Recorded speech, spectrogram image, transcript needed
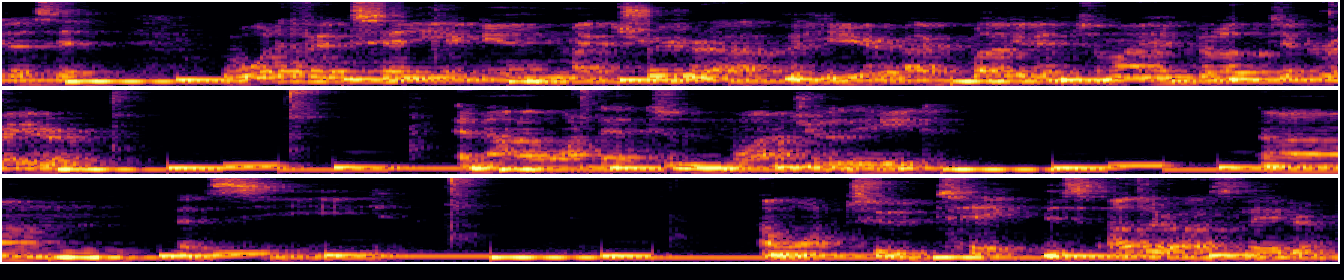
Does it? What if I take again my trigger output here, I plug it into my envelope generator, and now I want that to modulate. Um, let's see. I want to take this other oscillator,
